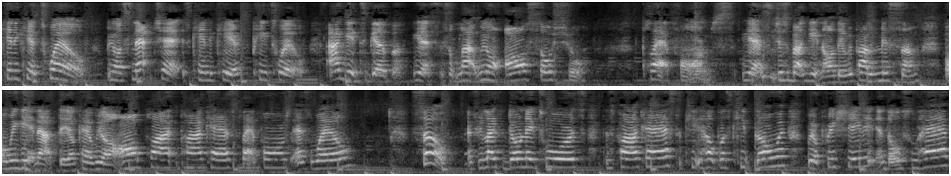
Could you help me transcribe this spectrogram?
CandyCare 12. We on Snapchat. It's CandyCare P12. I get together. Yes, it's a lot. We on all social platforms. Yes, just about getting all there. We probably missed some, but we getting out there. Okay, we on all pl- podcast platforms as well. So, if you'd like to donate towards this podcast to keep help us keep going, we appreciate it. And those who have,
